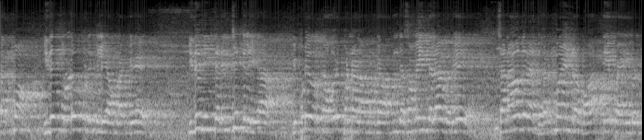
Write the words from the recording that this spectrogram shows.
தர்மம் இதை சொல்ல கொடுக்கலையா உனக்கு? இதை நீ தெரிஞ்சுக்கலையா? இப்படி ஒரு தவறு பண்ணலாம் அந்த சமயத்தில் அவரு சனாதன தர்மம் என்ற வார்த்தையை பயன்படுத்த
